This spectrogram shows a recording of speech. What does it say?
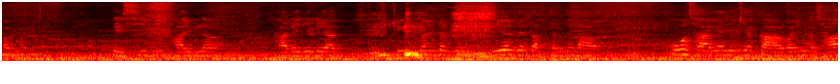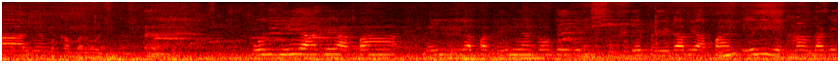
ਪਰਮਿਟ ਏਸੀਬੀ 5 ਨਾਲ ਸਾਡੇ ਜਿਹੜੇ ਆ ਸਟਰੀਟ ਵੈਂਡਰ ਦੇ ਸ਼ੇਅਰ ਦੇ ਦਫ਼ਤਰ ਦੇ ਨਾਲ, ਉਹ ਸਾਰੀਆਂ ਜਿਹੜੀਆਂ ਕਾਰਵਾਈਆਂ ਸਾਰੀਆਂ ਮੁਕੰਮਲ ਹੋ ਚੁੱਕੀਆਂ। ਉਹ ਇਹ ਆ ਕਿ ਆਪਾਂ ਕਈ ਵੀ ਆਪਾਂ ਕਹਿੰਦੇ ਆ ਕਿਉਂਕਿ ਜਿਹੜੀ ਸਿੱਖ ਦੇ ਪਰੇਡ ਆ ਵੀ ਆਪਾਂ ਇਹ ਵੀ ਵੇਖਣਾ ਹੁੰਦਾ ਕਿ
